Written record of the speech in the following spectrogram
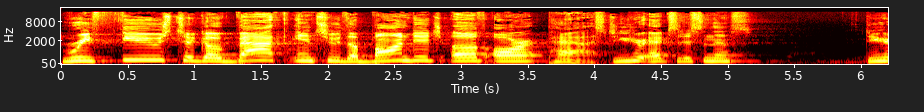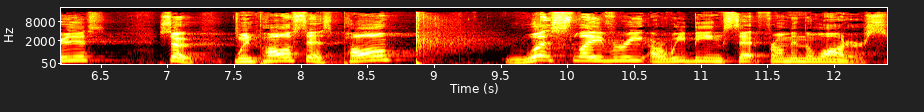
refuse to go back into the bondage of our past. Do you hear Exodus in this? Do you hear this? So, when Paul says, Paul, what slavery are we being set from in the waters?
